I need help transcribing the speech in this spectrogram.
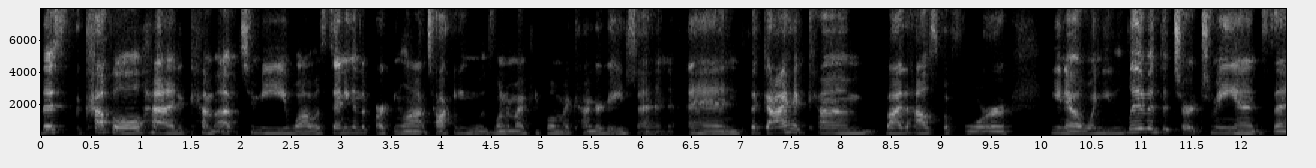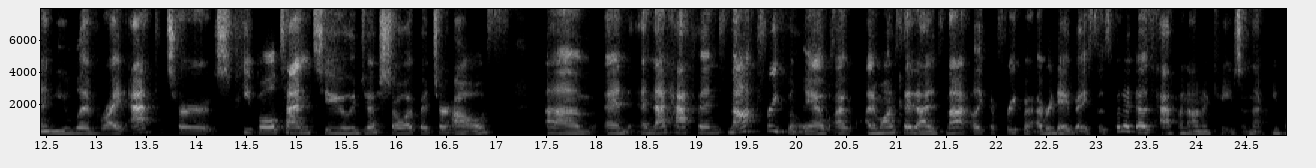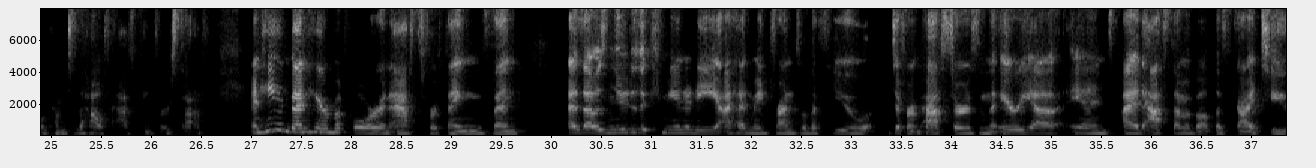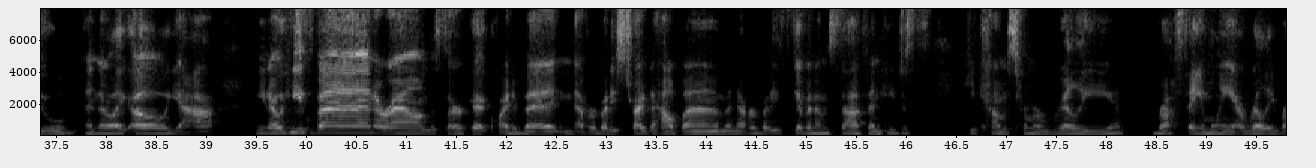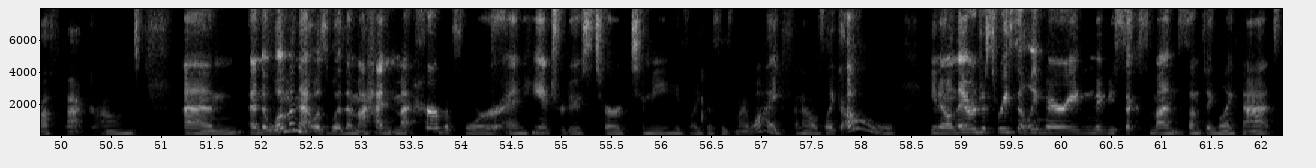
this couple had come up to me while I was standing in the parking lot talking with one of my people in my congregation. And the guy had come by the house before. You know, when you live at the church manse and you live right at the church, people tend to just show up at your house. Um, and and that happens not frequently. I, I, I don't want to say that it's not like a frequent everyday basis, but it does happen on occasion that people come to the house asking for stuff. And he had been here before and asked for things, and as I was new to the community, I had made friends with a few different pastors in the area, and I had asked them about this guy too. And they're like, oh, yeah, you know, he's been around the circuit quite a bit, and everybody's tried to help him, and everybody's given him stuff. And he just, he comes from a really rough family, a really rough background. Um, and the woman that was with him, I hadn't met her before, and he introduced her to me. He's like, This is my wife. And I was like, Oh, you know, and they were just recently married, maybe six months, something like that.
